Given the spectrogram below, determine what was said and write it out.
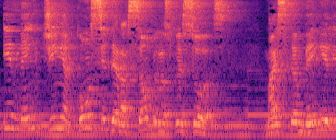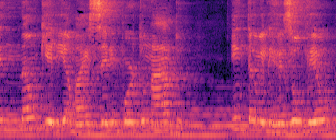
e nem tinha consideração pelas pessoas, mas também ele não queria mais ser importunado. Então ele resolveu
